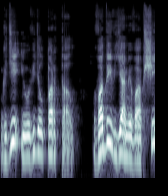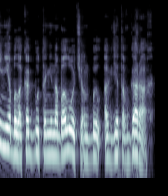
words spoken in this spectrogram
где и увидел портал. Воды в яме вообще не было, как будто не на болоте он был, а где-то в горах.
